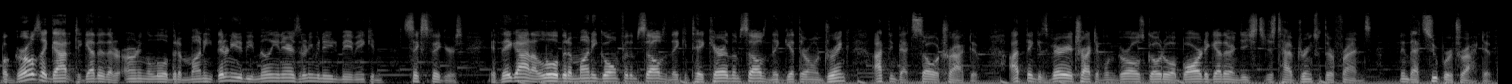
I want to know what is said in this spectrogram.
But girls that got it together that are earning a little bit of money, they don't need to be millionaires. They don't even need to be making six figures. If they got a little bit of money going for themselves and they can take care of themselves and they get their own drink, I think that's so attractive. I think it's very attractive when girls go to a bar together and just, just have drinks with their friends. I think that's super attractive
